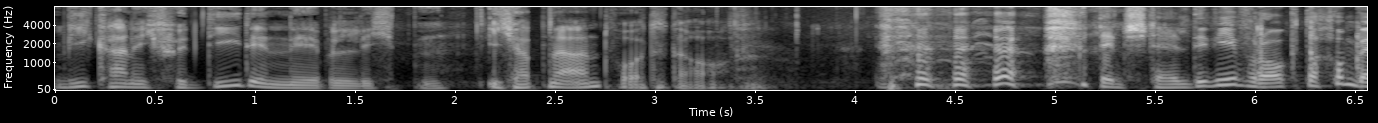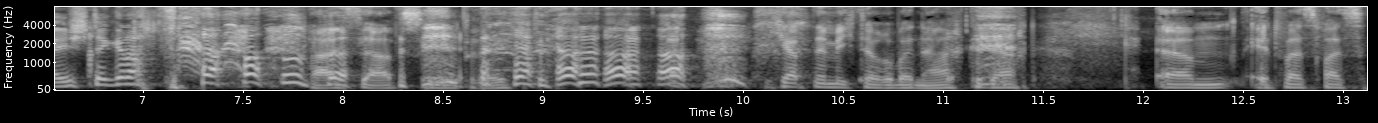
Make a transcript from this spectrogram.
wie kann ich für die den Nebel lichten? Ich habe eine Antwort darauf. Dann stell dir die Frage doch am besten gerade selber. Hast du absolut recht. Ich habe nämlich darüber nachgedacht, ähm, etwas, was,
